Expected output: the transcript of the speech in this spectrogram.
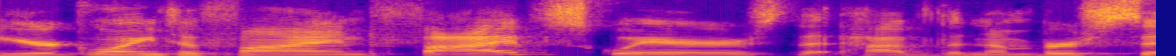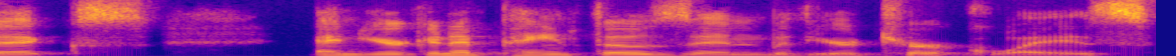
You're going to find five squares that have the number six and you're going to paint those in with your turquoise.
